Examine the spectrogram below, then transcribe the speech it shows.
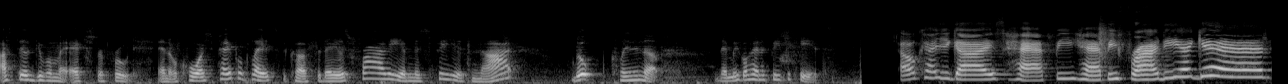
I still give them an extra fruit. And of course, paper plates because today is Friday and Miss P is not, nope, cleaning up. Let me go ahead and feed the kids. Okay, you guys, happy, happy Friday again.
